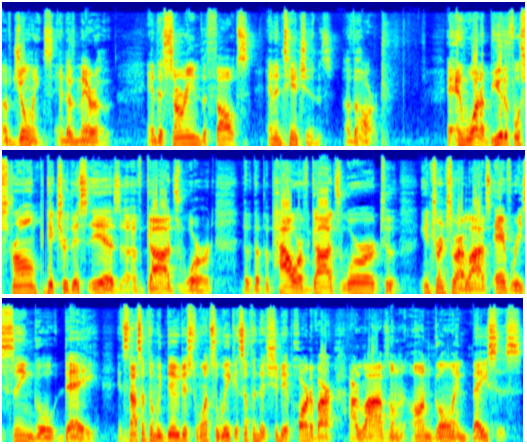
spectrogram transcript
of joints and of marrow, and discerning the thoughts and intentions of the heart. And what a beautiful, strong picture this is of God's Word. The, the, the, power of God's Word to enter into our lives every single day. It's not something we do just once a week, it's something that should be a part of our, our lives on an ongoing basis.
